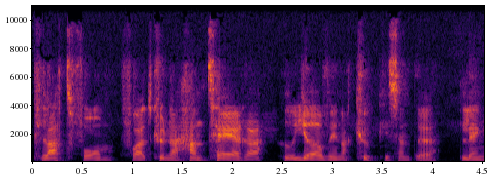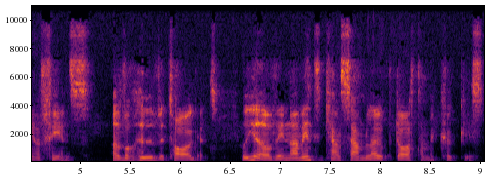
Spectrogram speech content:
plattform för att kunna hantera hur gör vi när cookies inte längre finns överhuvudtaget. Hur gör vi när vi inte kan samla upp data med cookies?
